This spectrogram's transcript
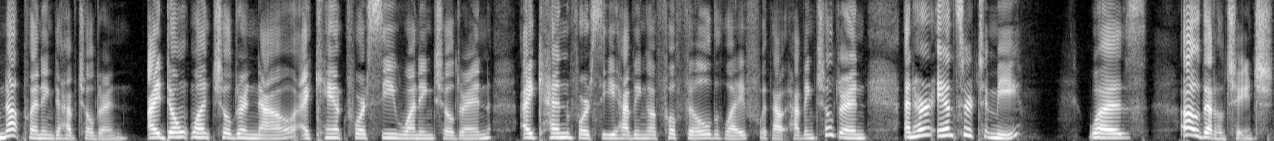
I'm not planning to have children. I don't want children now. I can't foresee wanting children. I can foresee having a fulfilled life without having children. And her answer to me was, Oh, that'll change.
